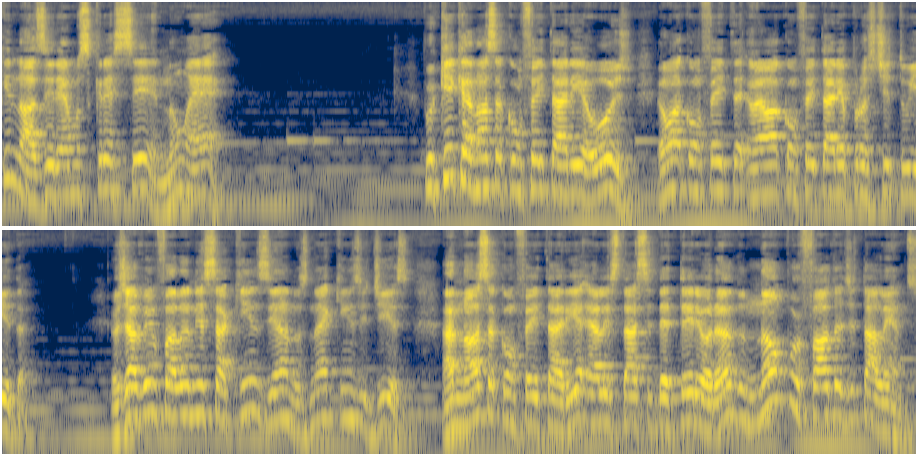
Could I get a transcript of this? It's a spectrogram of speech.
que nós iremos crescer. Não é. Por que, que a nossa confeitaria hoje é uma, confeita, é uma confeitaria prostituída? Eu já venho falando isso há 15 anos, não é 15 dias. A nossa confeitaria ela está se deteriorando não por falta de talentos,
